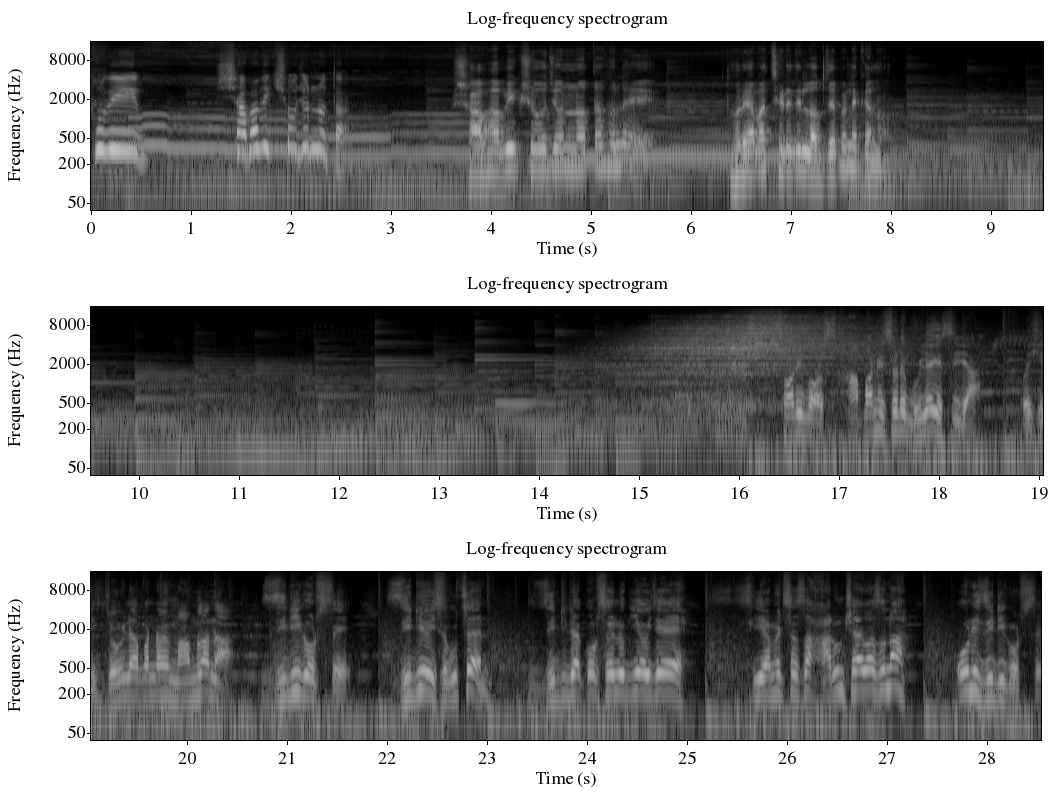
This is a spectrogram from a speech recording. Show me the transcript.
খুবই স্বাভাবিক সৌজন্যতা। স্বাভাবিক সৌজন্যতা হলে ধরে আবার ছেড়ে দিয়ে লজ্জা পেলে কেন? সরি বস হাঁপানি চড়ে ভুলে গেছি গা। ওই জমিলা আপার নামে মামলা না, জিডি করছে। জিডি হয়েছে বুঝছেন? জিডিটা করছে হলো কি ওই যে সিয়ামের চাষা হারুন সাহেব আছে না, উনি জিডি করছে।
